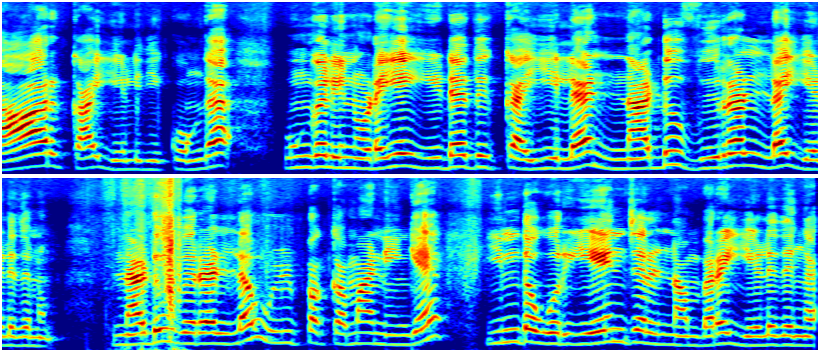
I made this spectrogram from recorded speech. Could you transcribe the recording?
டார்க்காக எழுதிக்கோங்க. உங்களினுடைய இடது கையில் நடு விரலில் எழுதணும். நடு விரலில் உள்பக்கமாக நீங்கள் இந்த ஒரு ஏஞ்சல் நம்பரை எழுதுங்க.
